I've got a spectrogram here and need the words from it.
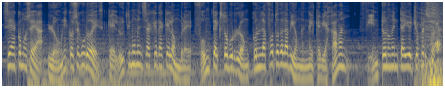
Sea como sea, lo único seguro es que el último mensaje de aquel hombre fue un texto burlón con la foto del avión en el que viajaban 198 personas.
